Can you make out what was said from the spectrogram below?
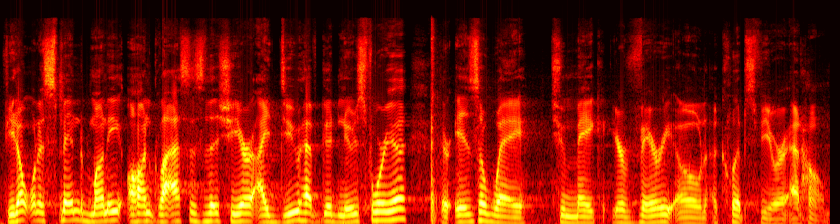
If you don't want to spend money on glasses this year, I do have good news for you. There is a way to make your very own Eclipse viewer at home.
